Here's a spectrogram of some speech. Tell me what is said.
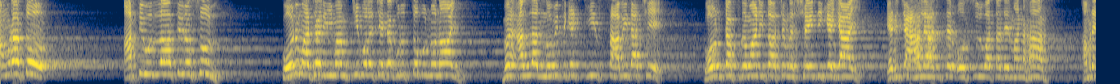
আমরা তো আতিউল্লাহ আতি রসুল। কোন মাঝার ইমাম কি বলেছে এটা গুরুত্বপূর্ণ নয়। আল্লাহ নবী থেকে কি সাবিত আছে, কোনটা প্রমাণিত আছে, আমরা সেই দিকে যাই। এটা হচ্ছে আহলে হাদিসের ওসুল বা তাদের মানহাজ। আমরা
